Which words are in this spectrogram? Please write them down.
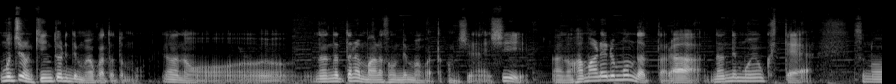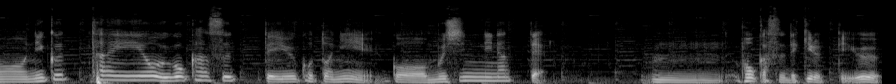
もちろん筋トレでもよかったと思う。あのなんだったらマラソンでもよかったかもしれないしあのハマれるもんだったら何でもよくてその肉体を動かすっていうことにこう無心になってうんフォーカスできるっていう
